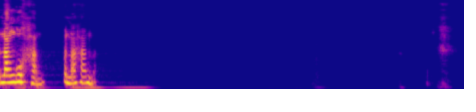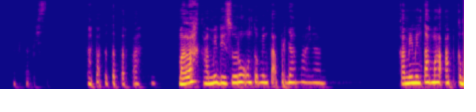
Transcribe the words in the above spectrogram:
penangguhan, penahanan. Bapak tetap tertahan. Malah kami disuruh untuk minta perdamaian. Kami minta maaf ke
